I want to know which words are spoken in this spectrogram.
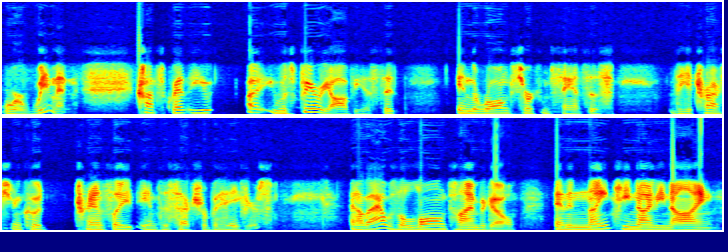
were women. Consequently, uh, it was very obvious that in the wrong circumstances, the attraction could translate into sexual behaviors. Now that was a long time ago, and in 1999,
